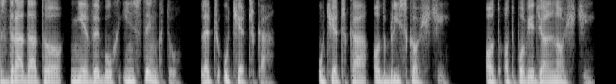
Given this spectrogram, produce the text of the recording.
Zdrada to nie wybuch instynktu, lecz ucieczka. Ucieczka od bliskości, od odpowiedzialności,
